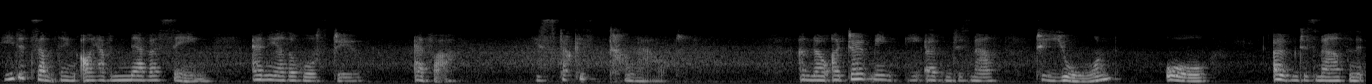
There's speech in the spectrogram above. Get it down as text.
he did something I have never seen any other horse do, ever. He stuck his tongue out. And no, I don't mean he opened his mouth to yawn or opened his mouth and it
